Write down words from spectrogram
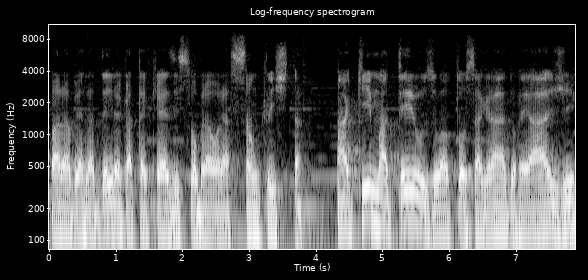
para a verdadeira catequese sobre a oração cristã. Aqui, Mateus, o autor sagrado, reage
